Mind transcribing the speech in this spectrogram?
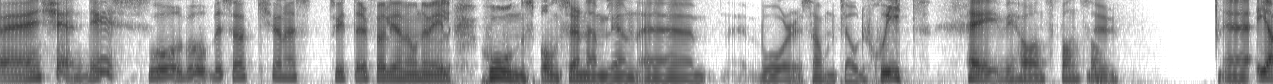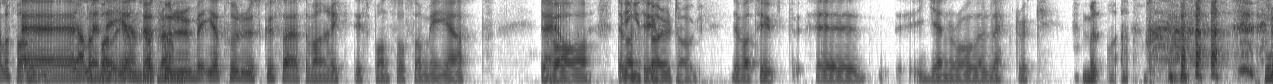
en kändis. Gå, gå och besök hennes Twitter, följ henne om ni vill. Hon sponsrar nämligen eh, vår Soundcloud-skit Hej, vi har en sponsor. nu. Eh, I alla fall, Eh, i alla men fall jag, ända jag, fram. trodde du, jag trodde du skulle säga att det var en riktig sponsor som är att det Nej, var, Det det var inget typ, företag. Det var typ eh, General Electric. Men hon,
